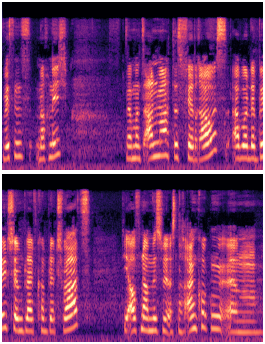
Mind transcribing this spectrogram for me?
wissen es noch nicht. Wenn man es anmacht, das fährt raus, aber der Bildschirm bleibt komplett schwarz. Die Aufnahmen müssen wir erst noch angucken, ähm,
